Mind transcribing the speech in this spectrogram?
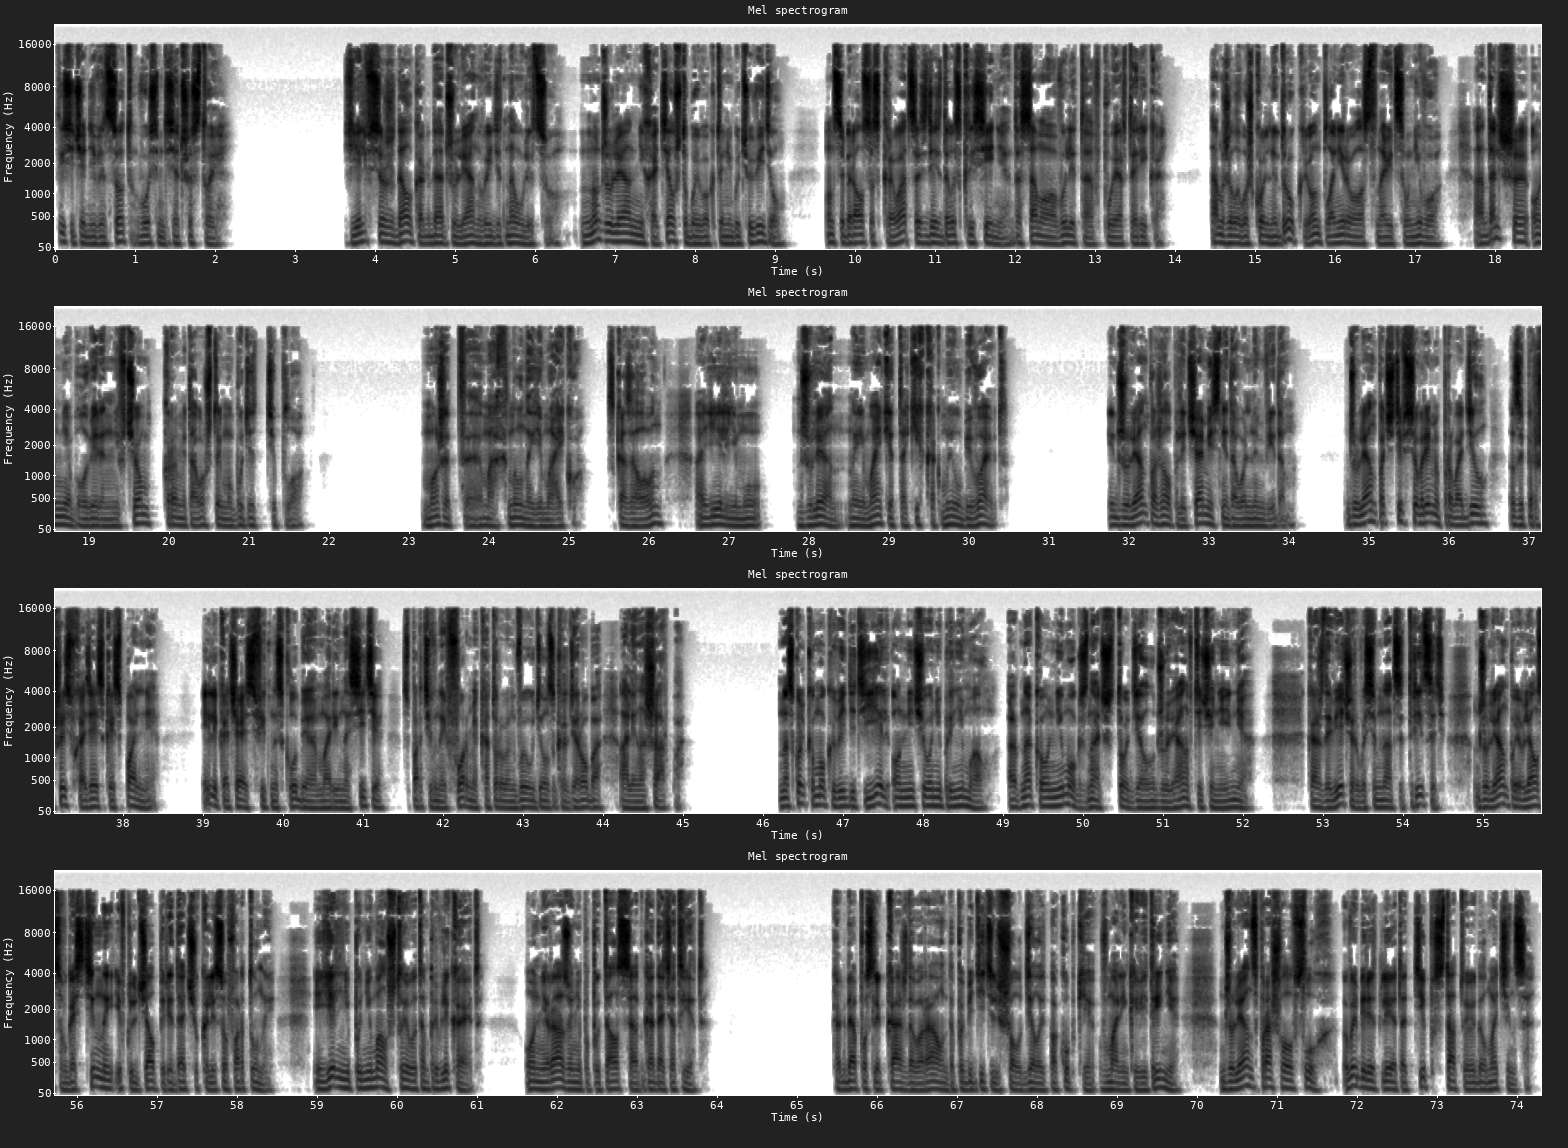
1986. Ель все ждал, когда Джулиан выйдет на улицу, но Джулиан не хотел, чтобы его кто-нибудь увидел. Он собирался скрываться здесь до воскресенья, до самого вылета в Пуэрто-Рико. Там жил его школьный друг, и он планировал остановиться у него. А дальше он не был уверен ни в чем, кроме того, что ему будет тепло. «Может, э, махну на Ямайку», — сказал он, а Ель ему «Джулиан, на Ямайке таких, как мы, убивают». И Джулиан пожал плечами с недовольным видом. Джулиан почти все время проводил, запершись в хозяйской спальне или качаясь в фитнес-клубе «Марина Сити» в спортивной форме, которую он выудил с гардероба Алина Шарпа. Насколько мог видеть Ель, он ничего не принимал, однако он не мог знать, что делал Джулиан в течение дня. Каждый вечер в 18.30 Джулиан появлялся в гостиной и включал передачу «Колесо фортуны», и Ель не понимал, что его там привлекает. Он ни разу не попытался отгадать ответ. Когда после каждого раунда победитель шел делать покупки в маленькой витрине, Джулиан спрашивал вслух, выберет ли этот тип статую далматинца.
